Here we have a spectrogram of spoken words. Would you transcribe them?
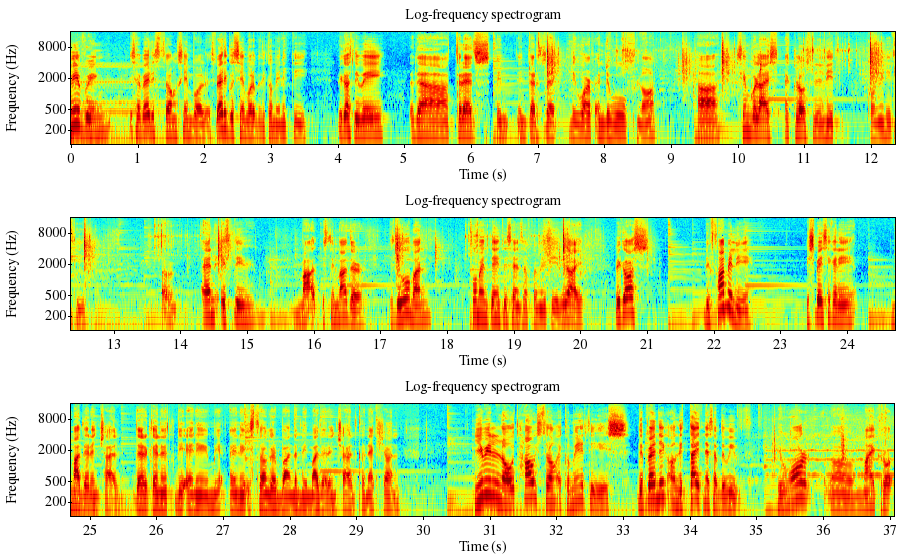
weaving is a very strong symbol, it's a very good symbol of the community because the way the threads in, intersect the warp and the woof, no, uh, symbolize a closely knit community. Um, and it's the, it's the mother, it's the woman who maintains the sense of community. Why? Because the family is basically mother and child. There cannot be any, any stronger bond than the mother and child connection. You will note how strong a community is depending on the tightness of the weave. The more uh, micro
